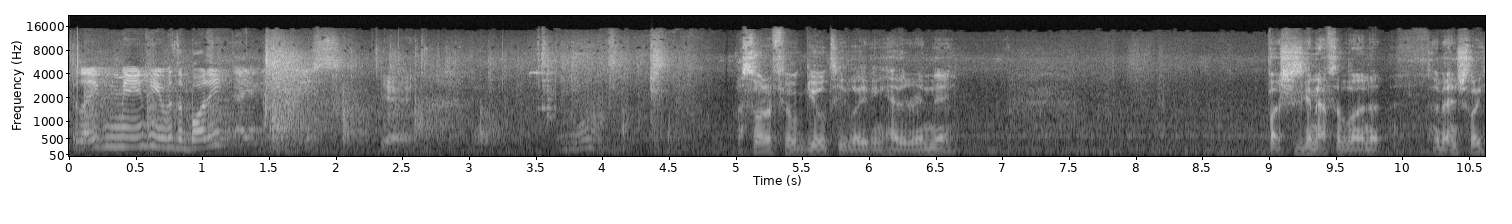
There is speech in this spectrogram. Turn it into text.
You're leaving me in here with a body? Yeah. I sort of feel guilty leaving Heather in there. But she's going to have to learn it eventually.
